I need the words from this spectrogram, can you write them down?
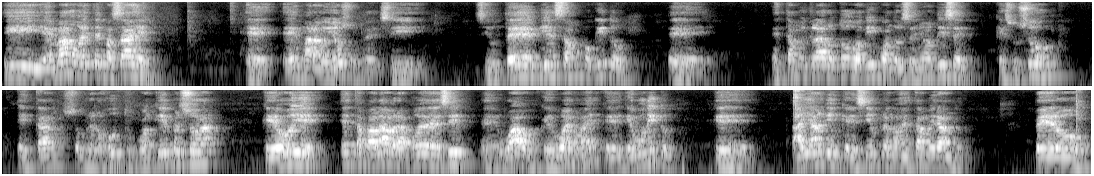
Y hermano, este pasaje eh, es maravilloso. Eh, si si usted piensa un poquito, eh, está muy claro todo aquí cuando el Señor dice que sus ojos están sobre los justos. Cualquier persona que oye esta palabra puede decir, wow, eh, qué bueno, ¿eh? qué, qué bonito, que hay alguien que siempre nos está mirando. Pero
